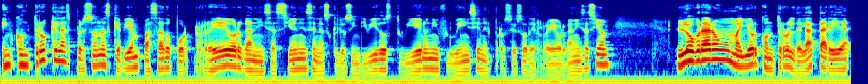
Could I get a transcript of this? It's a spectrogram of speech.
encontró que las personas que habían pasado por reorganizaciones en las que los individuos tuvieron influencia en el proceso de reorganización lograron un mayor control de la tarea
